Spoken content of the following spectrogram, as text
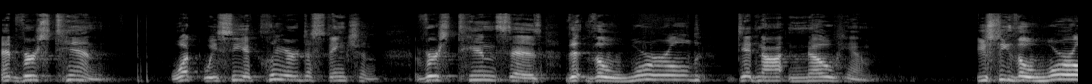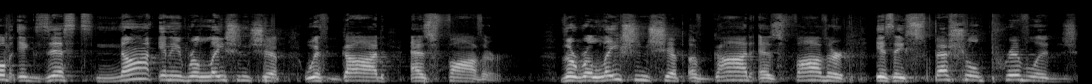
at verse 10, what we see a clear distinction. Verse 10 says that the world did not know him. You see, the world exists not in a relationship with God as Father. The relationship of God as Father is a special privilege,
